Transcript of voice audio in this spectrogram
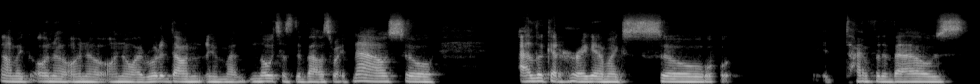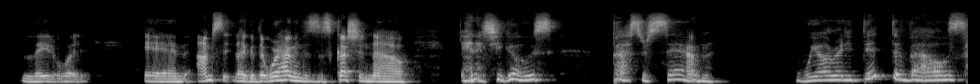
And I'm like, "Oh no, oh no, oh no!" I wrote it down in my notes as the vows right now. So I look at her again. I'm like, "So, time for the vows later." What? And I'm like, we're having this discussion now, and she goes, "Pastor Sam, we already did the vows."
